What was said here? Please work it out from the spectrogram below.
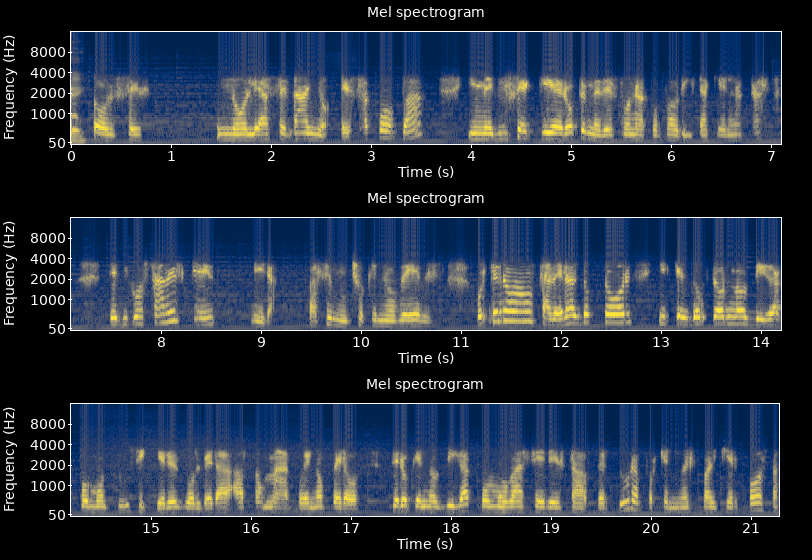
Entonces, no le hace daño esa copa y me dice, quiero que me des una copa ahorita aquí en la casa. Le digo, ¿sabes qué? Mira, hace mucho que no bebes. ¿Por qué no vamos a ver al doctor y que el doctor nos diga cómo tú si quieres volver a, tomar? Bueno, pero pero que nos diga cómo va a ser esa apertura, porque no es cualquier cosa.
